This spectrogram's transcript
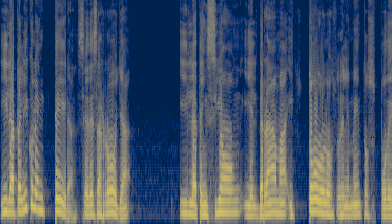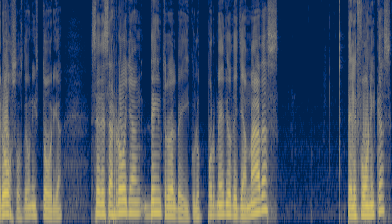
Y la película entera se desarrolla y la tensión y el drama y todos los elementos poderosos de una historia se desarrollan dentro del vehículo por medio de llamadas telefónicas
